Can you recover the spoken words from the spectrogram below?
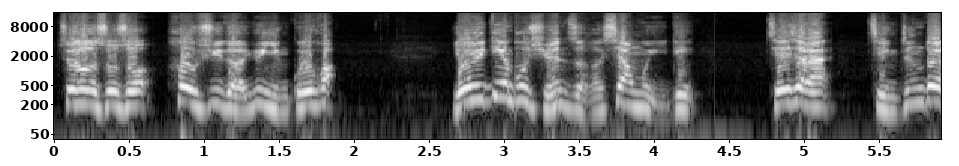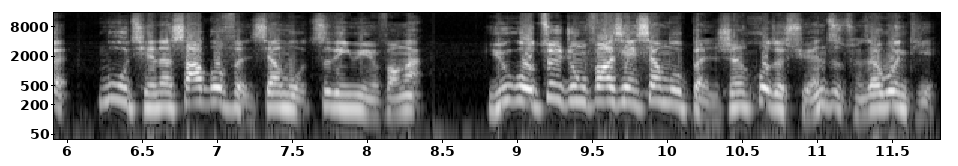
最后说说后续的运营规划，由于店铺选址和项目已定，接下来仅针对目前的砂锅粉项目制定运营方案。如果最终发现项目本身或者选址存在问题，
